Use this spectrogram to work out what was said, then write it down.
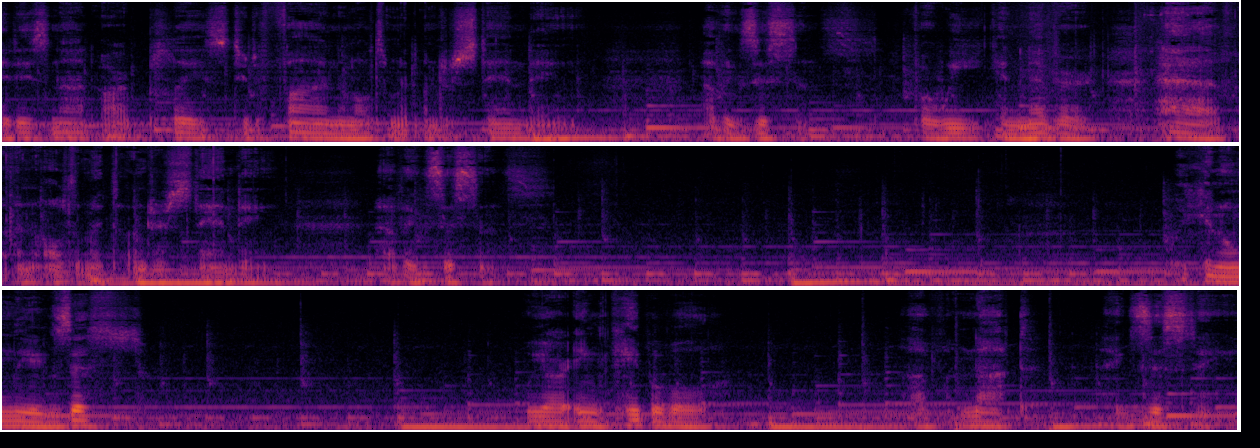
It is not our place to define an ultimate understanding of existence, for we can never have an ultimate understanding of existence. We can only exist we are incapable of not existing.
